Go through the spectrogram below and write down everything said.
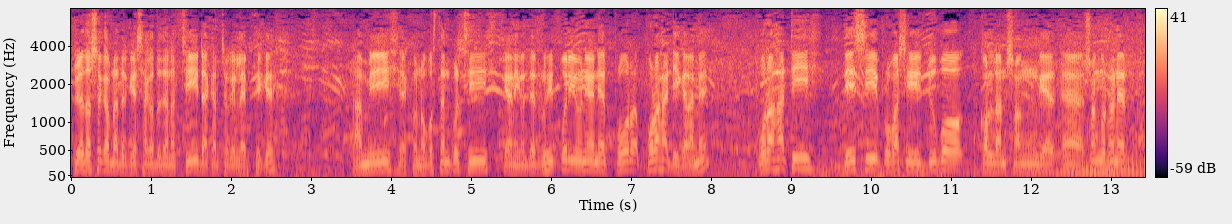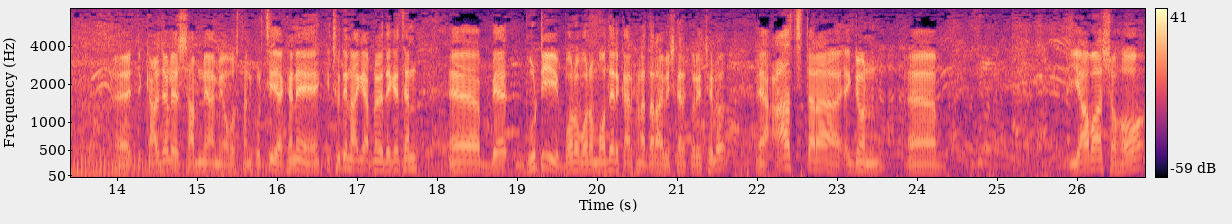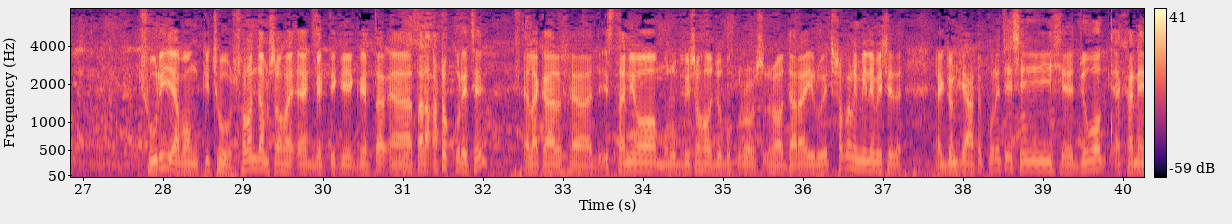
প্রিয় দর্শক, আপনাদেরকে স্বাগত জানাচ্ছি ঢাকার চোখের লাইভ থেকে। আমি এখন অবস্থান করছি কেরানীগঞ্জের রোহিতপুর ইউনিয়নের পোড়াহাটি গ্রামে। পোড়াহাটি দেশি প্রবাসী যুব কল্যাণ সংঘের সংগঠনের কার্যালয়ের সামনে আমি অবস্থান করছি। এখানে কিছুদিন আগে আপনারা দেখেছেন দুটি বড় বড় মদের কারখানা তারা আবিষ্কার করেছিল। আজ তারা একজন ইয়াবা সহ ছুরি এবং কিছু সরঞ্জাম সহ এক ব্যক্তিকে গ্রেপ্তার তারা আটক করেছে। এলাকার স্থানীয় মুরব্বী সহ, যুবক যারাই রয়েছে, সকলে মিলেমিশে একজনকে আটক করেছে। সেই যুবক এখানে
